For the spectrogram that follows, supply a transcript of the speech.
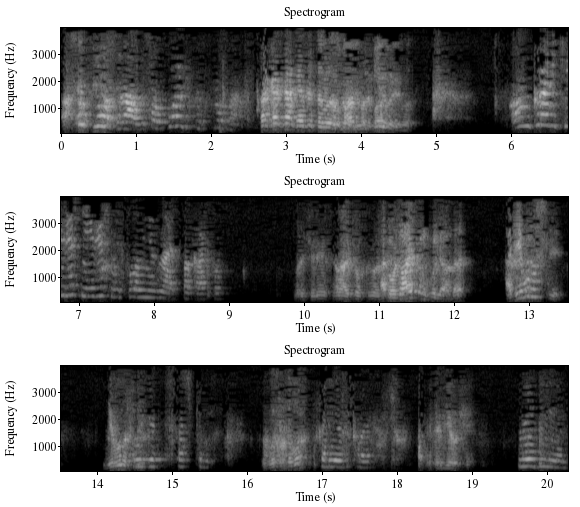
А что жрал? Что, поезд Так а как от этого его? Он кроме черешни и вишни слова не знает пока что. Да, черешня. А, еще сказать, А ты. Лайком гулял, да? А где вы нашли? Где вы нашли? Будет Сашка Возле кого? коллежка. Это где вообще? На юбилей.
